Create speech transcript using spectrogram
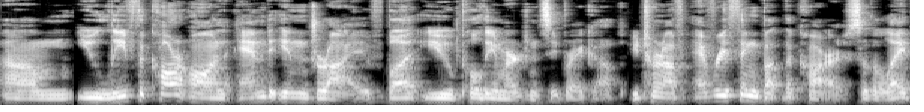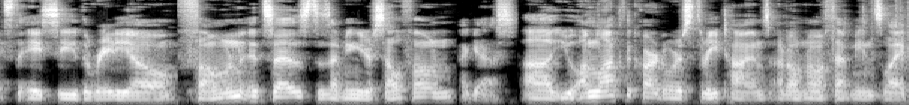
um, you leave the car on and in drive, but you pull the emergency brake up. You turn off everything but the car, so the lights, the AC, the radio, phone. It says. Does that mean your cell phone? I guess. Uh, you unlock the car doors three times. I don't know if that means like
